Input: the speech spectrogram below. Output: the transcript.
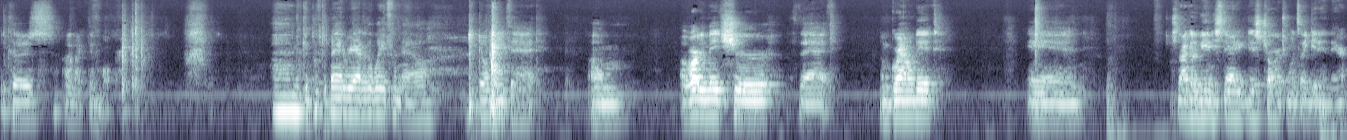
because I like them more. Um, I can put the battery out of the way for now. Don't need that. Um, I've already made sure that I'm grounded and it's not going to be any static discharge once I get in there.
